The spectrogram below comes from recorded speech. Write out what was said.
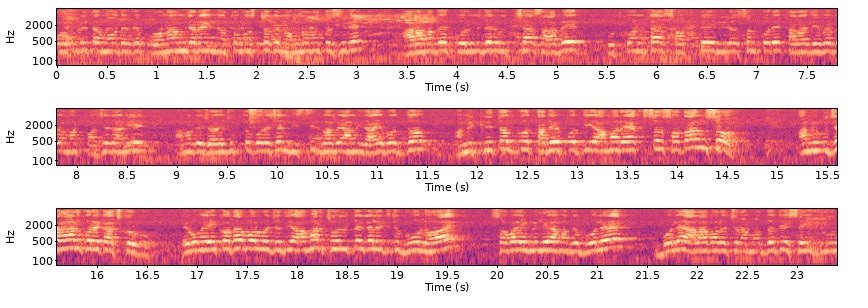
প্রপিতামহদেরকে প্রণাম জানাই নতমস্তকে নম্রনত শিরে। আর আমাদের কর্মীদের উচ্ছ্বাস, আবেগ, উৎকণ্ঠা সবকে নিরসন করে তারা যেভাবে আমার পাশে দাঁড়িয়ে আমাকে জয়যুক্ত করেছেন, নিশ্চিতভাবে আমি দায়বদ্ধ, আমি কৃতজ্ঞ। তাদের প্রতি আমার একশো শতাংশ আমি উজাড় করে কাজ করব। এবং এই কথা বলব, যদি আমার চলতে গেলে কিছু ভুল হয়, সবাই মিলে আমাকে বলে বলে আলাপ আলোচনার মধ্য দিয়ে সেই দূর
